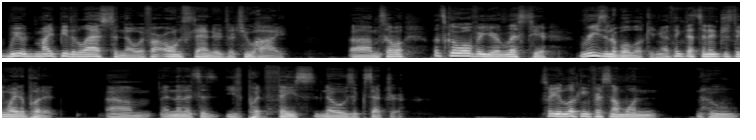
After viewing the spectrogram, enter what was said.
We would, might be the last to know if our own standards are too high. Um, so let's go over your list here. Reasonable looking. I think that's an interesting way to put it. Um, and then it says you put face, nose, etc. So you're looking for someone who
